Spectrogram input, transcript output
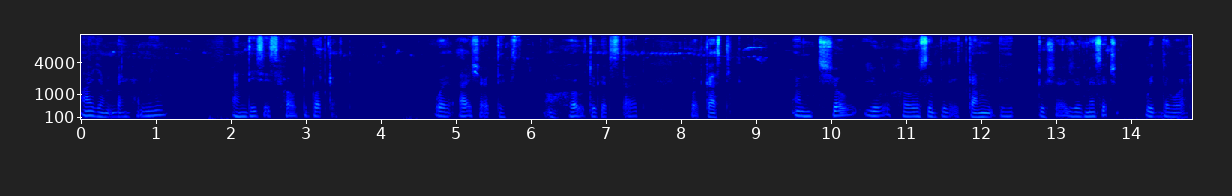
I am Benjamin, and this is How to Podcast, where I share tips on how to get started podcasting and show you how simple it can be to share your message with the world.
